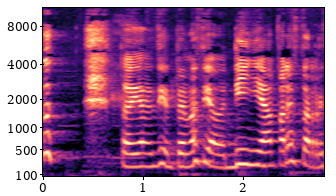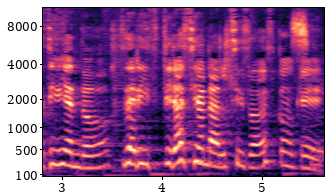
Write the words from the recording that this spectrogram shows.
Todavía me siento demasiado niña para estar recibiendo ser inspiracional, si sabes, como que,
